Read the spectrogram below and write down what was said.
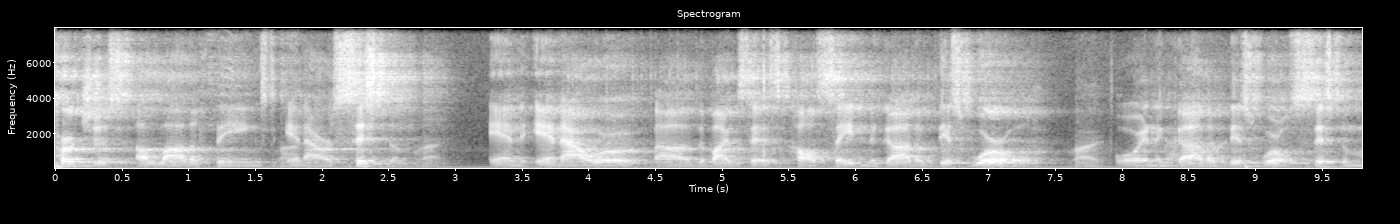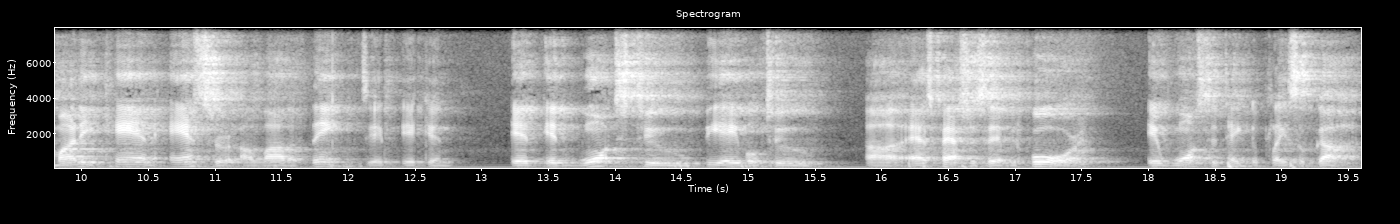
purchase a lot of things in our system. Right. And in our, uh, the Bible says, call Satan the God of this world, right. or in the God of this world system. Money can answer a lot of things. It, it can, it, it wants to be able to, uh, as Pastor said before, it wants to take the place of God.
